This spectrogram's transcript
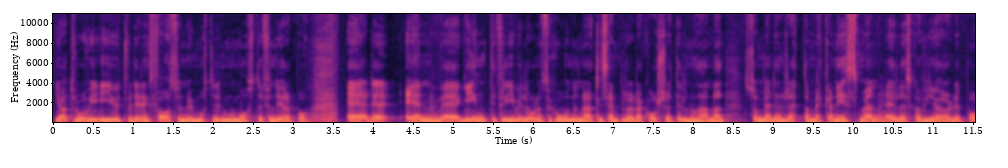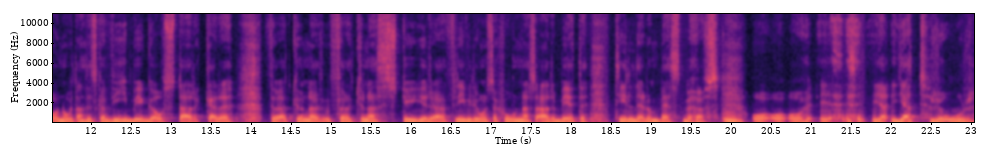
Jag tror vi i utvärderingsfasen nu måste, måste fundera på, är det en väg in till frivilligorganisationerna, till exempel Röda Korset eller någon annan, som är den rätta mekanismen? Mm. Eller ska vi göra det på något annat sätt? Ska vi bygga oss starkare för att kunna, för att kunna styra frivilligorganisationernas arbete till där de bäst behövs? Mm. Och, och, och jag, jag, tror...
